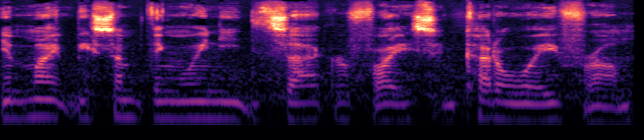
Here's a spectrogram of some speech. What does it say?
It might be something we need to sacrifice and cut away from.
